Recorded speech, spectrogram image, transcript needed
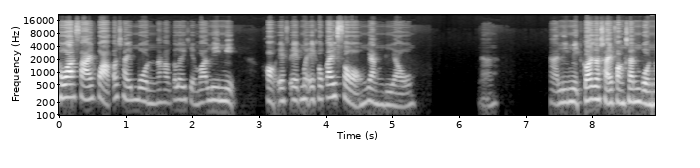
เพราะว่าซ้ายขวาก็ใช้บนนะคะ ก็เลยเขียนว่าลิมิตของ f(x) เมื่อ x เข้าใกล้สองอย่างเดียวนะลิมิตก็จะใช้ฟังก์ชันบน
